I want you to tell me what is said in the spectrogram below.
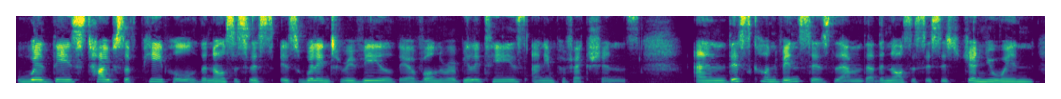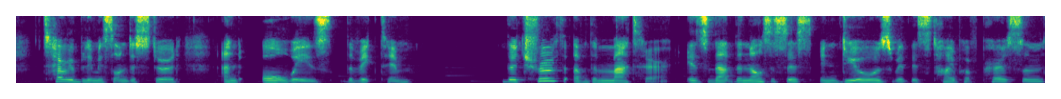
With these types of people, the narcissist is willing to reveal their vulnerabilities and imperfections, and this convinces them that the narcissist is genuine, terribly misunderstood, and always the victim. The truth of the matter is that the narcissist endures with this type of person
